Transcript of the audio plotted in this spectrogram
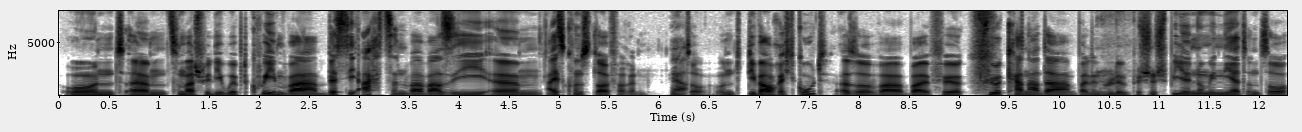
Und ähm, zum Beispiel die Whipped Cream war, bis sie 18 war, war sie ähm, Eiskunstläuferin. Ja. So, und die war auch recht gut. Also war bei für, für Kanada bei den Olympischen Spielen nominiert und so.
